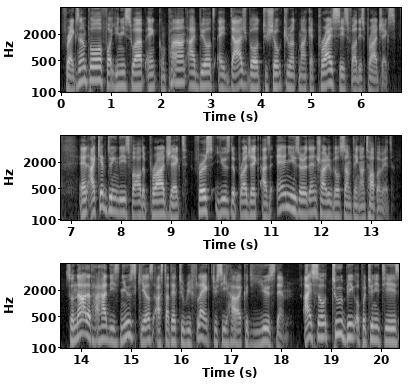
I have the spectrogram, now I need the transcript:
For example, for Uniswap and Compound, I built a dashboard to show current market prices for these projects. And I kept doing this for other projects. First, use the project as end user, then try to build something on top of it. So now that I had these new skills, I started to reflect to see how I could use them. I saw two big opportunities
